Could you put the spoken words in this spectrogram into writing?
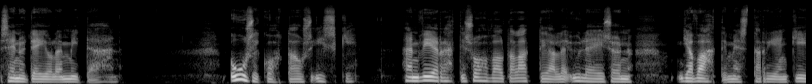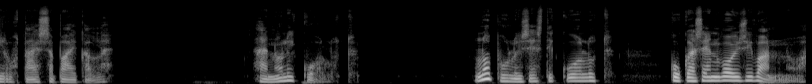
Se nyt ei ole mitään. Uusi kohtaus iski. Hän vierähti sohvalta lattialle yleisön ja vahtimestarien kiiruhtaessa paikalle. Hän oli kuollut. Lopullisesti kuollut, kuka sen voisi vannoa.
